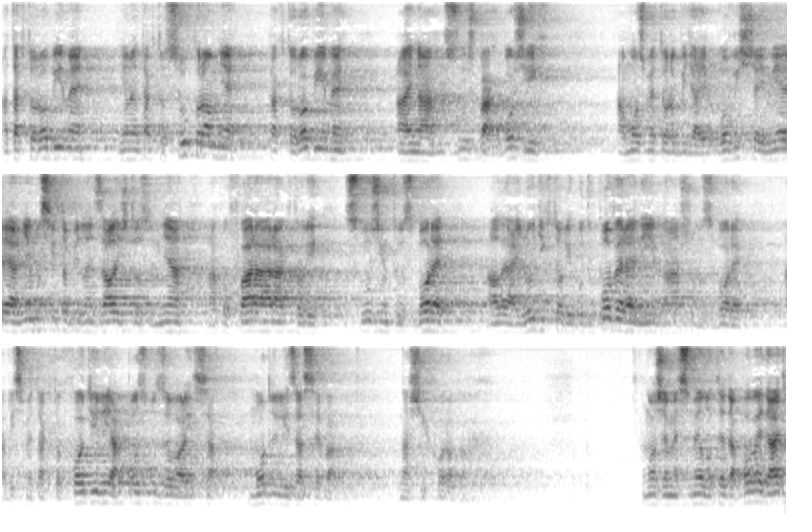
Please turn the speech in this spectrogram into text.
A tak to robíme nielen takto súkromne, tak to robíme aj na službách Božích a môžeme to robiť aj vo vyššej miere a nemusí to byť len záležitosť mňa ako farára, ktorý slúžim tu v zbore, ale aj ľudí, ktorí budú poverení v našom zbore, aby sme takto chodili a pozbudzovali sa, modlili za seba v našich chorobách. Môžeme smelo teda povedať,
